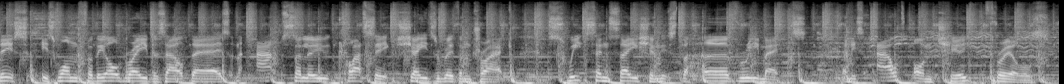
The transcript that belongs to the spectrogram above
This is one for the old ravers out there. It's an absolute classic Shades of Rhythm track. Sweet Sensation. It's the Hurr remix. And it's out on Cheap Thrills.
